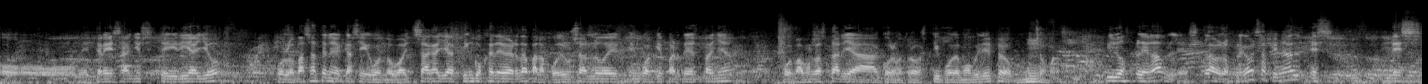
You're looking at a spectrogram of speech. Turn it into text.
o de tres años, te diría yo, pues lo vas a tener casi que cuando salga ya el 5G de verdad para poder usarlo en, en cualquier parte de España, pues vamos a estar ya con otros tipos de móviles, pero mucho más. Y los plegables, claro, los plegables al final es, es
